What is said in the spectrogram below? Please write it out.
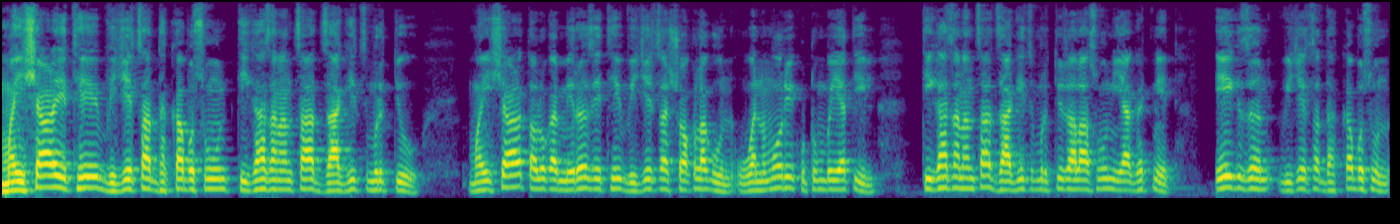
मैशाळ येथे विजेचा धक्का बसून तिघा जणांचा जागीच मृत्यू. मैशाळ तालुका मिरज येथे विजेचा शॉक लागून वनमोरे कुटुंबियातील तिघा जणांचा जागीच मृत्यू झाला असून या घटनेत एक जण विजेचा धक्का बसून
